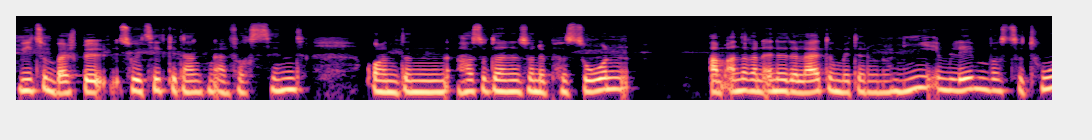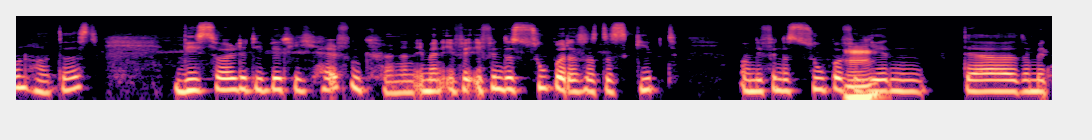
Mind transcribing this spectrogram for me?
wie zum Beispiel Suizidgedanken einfach sind. Und dann hast du dann so eine Person am anderen Ende der Leitung, mit der du noch nie im Leben was zu tun hattest. Wie sollte die wirklich helfen können? Ich meine, ich, ich finde es das super, dass es das gibt. Und ich finde es das super für mhm. jeden, der damit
